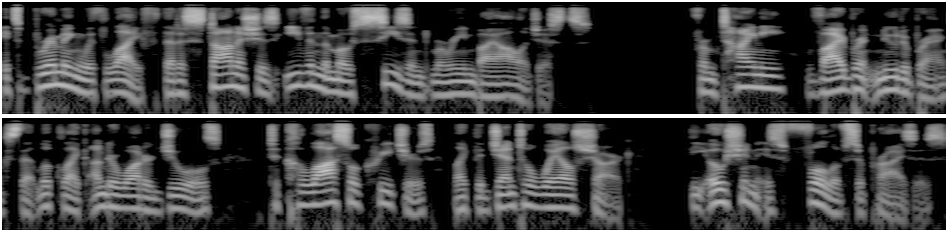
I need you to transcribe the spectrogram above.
It's brimming with life that astonishes even the most seasoned marine biologists. From tiny, vibrant nudibranchs that look like underwater jewels to colossal creatures like the gentle whale shark, the ocean is full of surprises.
